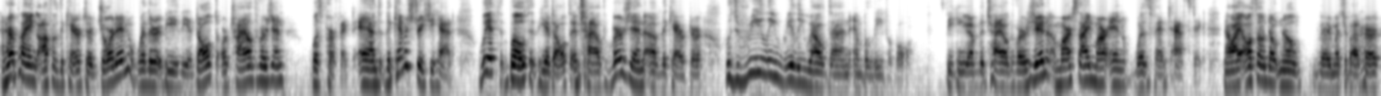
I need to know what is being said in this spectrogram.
and her playing off of the character Jordan, whether it be the adult or child version, was perfect. And the chemistry she had with both the adult and child version of the character was really, really well done and believable. Speaking of the child version, Marsai Martin was fantastic. Now, I also don't know very much about her.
